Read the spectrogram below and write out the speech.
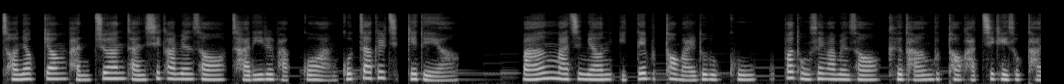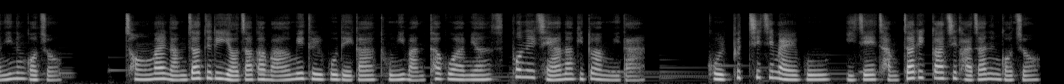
저녁 겸 반주 한 잔씩 하면서 자리를 바꿔 안고 짝을 짓게 돼요. 마음 맞으면 이때부터 말도 놓고 오빠 동생 하면서 그 다음부터 같이 계속 다니는 거죠. 정말 남자들이 여자가 마음에 들고 내가 돈이 많다고 하면 스폰을 제안하기도 합니다. 골프 치지 말고 이제 잠자리까지 가자는 거죠.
